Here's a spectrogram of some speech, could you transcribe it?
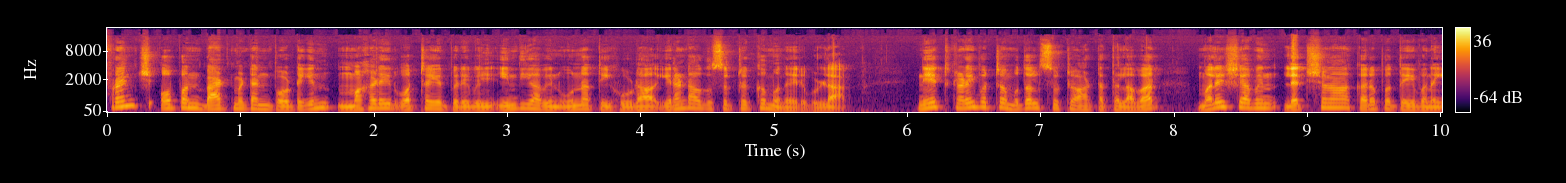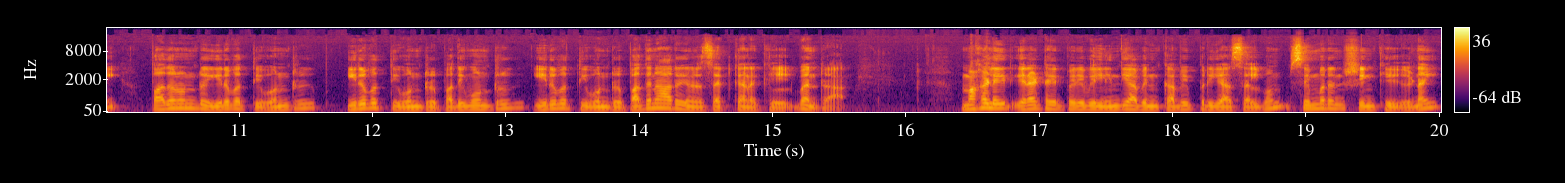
பிரெஞ்சு ஓபன் பேட்மிண்டன் போட்டியின் மகளிர் ஒற்றையர் பிரிவில் இந்தியாவின் உன்னத்தி ஹூடா இரண்டாவது சுற்றுக்கு முன்னேறியுள்ளார். நேற்று நடைபெற்ற முதல் சுற்று ஆட்டத்தில் அவர் மலேசியாவின் லெட்சனா கருப்பத்தேவனை பதினொன்று இருபத்தி ஒன்று இருபத்தி ஒன்று பதிமூன்று இருபத்தி ஒன்று பதினாறு என்ற செட் கணக்கில் வென்றார். மகளிர் இரட்டையர் பிரிவில் இந்தியாவின் கவிப்பிரியா செல்வம் சிம்ரன் ஷிங்கி இணை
